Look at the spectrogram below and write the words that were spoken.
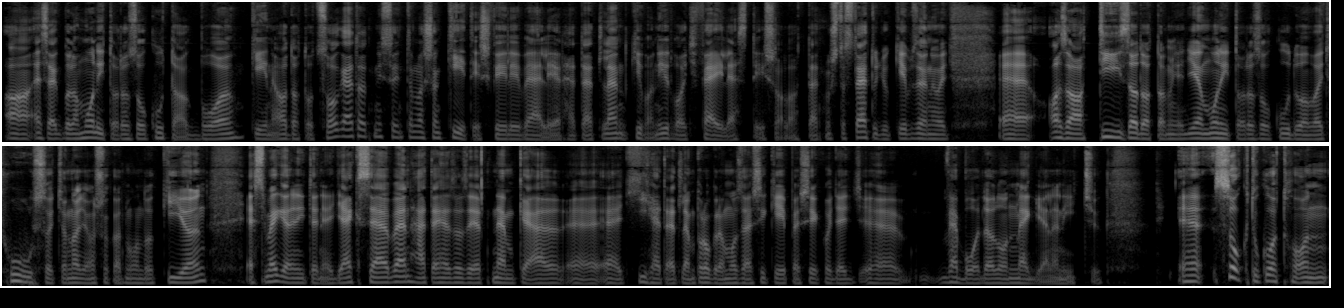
a, ezekből a monitorozó kutakból kéne adatot szolgáltatni, szerintem lassan két és fél éve elérhetetlen, ki van írva, hogy fejlesztés alatt. Tehát most ezt el tudjuk képzelni, hogy e, az a tíz adat, ami egy ilyen monitorozó kútban, vagy húsz, hogyha nagyon sokat mondok, kijön, ezt megjeleníteni egy Excelben, hát ehhez azért nem kell e, egy hihetetlen programozási képesség, hogy egy e, weboldalon megjelenítsük. Szoktuk otthon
